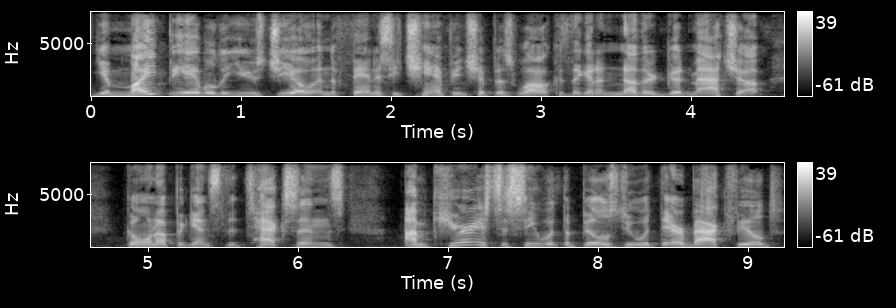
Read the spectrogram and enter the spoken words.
You might be able to use Gio in the fantasy championship as well because they got another good matchup going up against the Texans. I'm curious to see what the Bills do with their backfield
